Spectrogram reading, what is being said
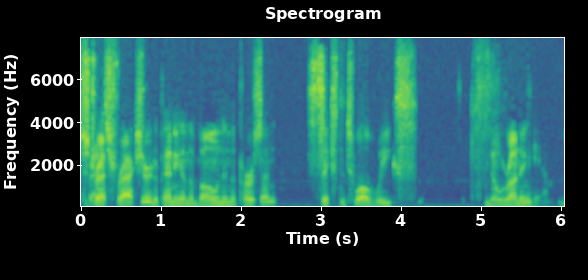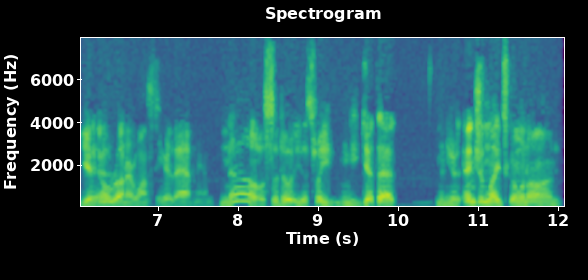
Stress fracture, depending on the bone and the person, six to twelve weeks. No running. Yeah. Yeah. No runner wants to hear that, man. No, so don't, that's why you, when you get that, when your engine light's going on,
